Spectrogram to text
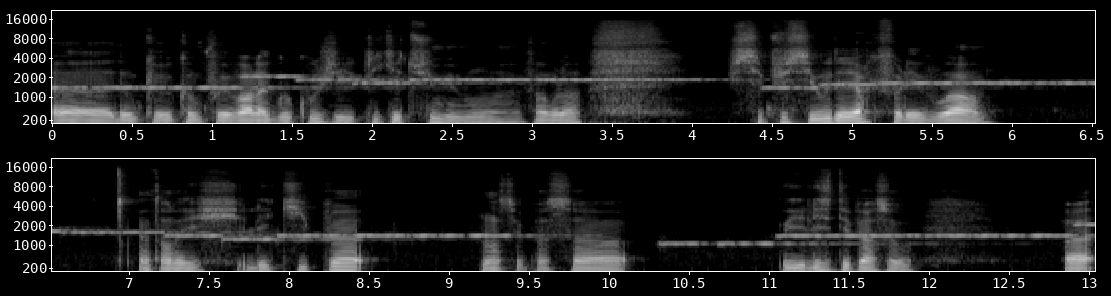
Euh, donc euh, comme vous pouvez voir, la Goku, j'ai cliqué dessus, mais bon, enfin voilà. Je sais plus c'est où d'ailleurs qu'il aller voir. Attendez, l'équipe. Non, c'est pas ça. Oui, liste des persos. Voilà.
